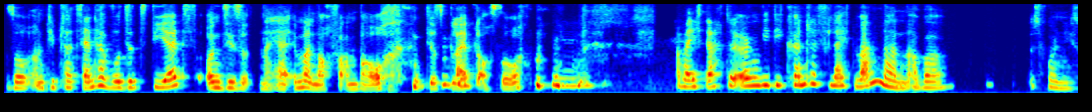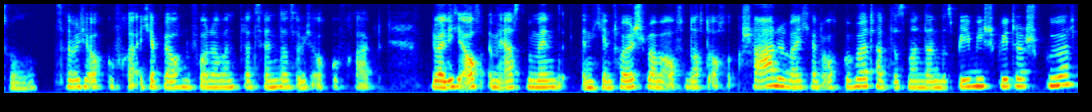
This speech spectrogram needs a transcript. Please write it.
So, und die Plazenta, wo sitzt die jetzt? Und sie so, naja, immer noch vor dem Bauch. Das bleibt auch so. aber ich dachte irgendwie, die könnte vielleicht wandern, aber ist wohl nicht so. Das habe ich auch gefragt. Ich habe ja auch eine Vorderwandplazenta, das habe ich auch gefragt. Weil ich auch im ersten Moment nicht enttäuscht war, aber auch so dachte, auch schade, weil ich halt auch gehört habe, dass man dann das Baby später spürt.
